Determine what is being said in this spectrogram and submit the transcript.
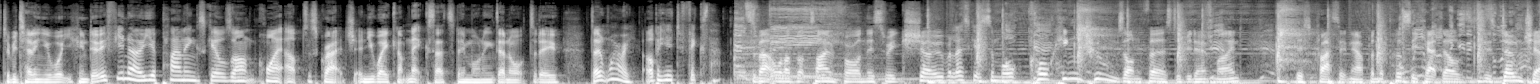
to be telling you what you can do. If you know your planning skills aren't quite up to scratch and you wake up next Saturday morning, don't know what to do, don't worry. I'll be here to fix that. That's about all I've got time for on this week's show, but let's get some more corking tunes on first, if you don't mind. This classic now from the Pussycat Dolls. This is Don't Ya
